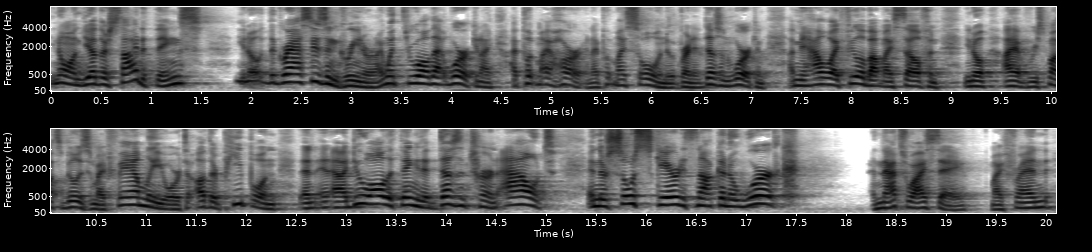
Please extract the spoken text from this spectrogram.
you know, on the other side of things, you know, the grass isn't greener. And I went through all that work and I, I put my heart and I put my soul into it, Brendon. It doesn't work. And I mean, how do I feel about myself? And, you know, I have responsibilities to my family or to other people. And, and, and I do all the things that doesn't turn out. And they're so scared it's not going to work. And that's why I say, my friend,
